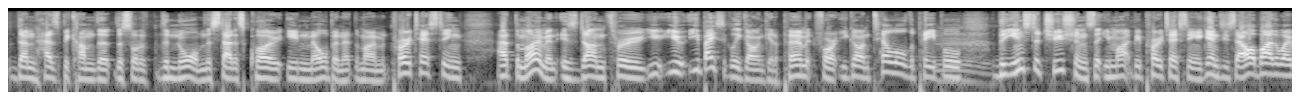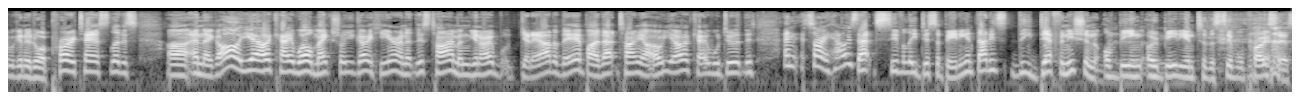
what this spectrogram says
then has become the, the sort of the norm, the status quo in Melbourne at the moment. Protesting at the moment is done through you, you, you basically go and get a permit for it. You go and tell all the people, the institutions that you might be protesting against. You say, oh, by the way, we're going to do a protest. Let us, uh, and they go, oh yeah, okay, well, make sure you go here and at this time, and you know, get out of there by that time. Go, oh yeah, okay, we'll do it this. And sorry, how is that civilly disobedient? That is the definition of being obedient to the civil process.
